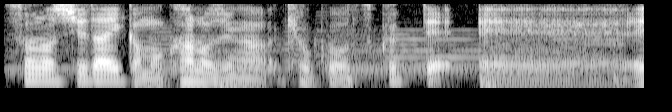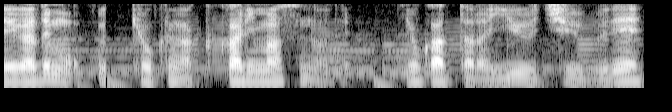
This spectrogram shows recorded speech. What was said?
その主題歌も彼女が曲を作って、えー、映画でも曲がかかりますのでよかったら YouTube で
